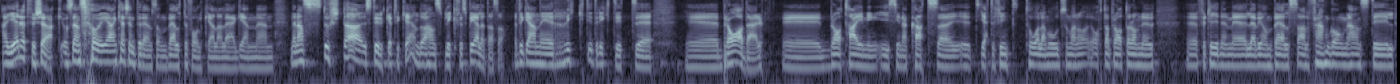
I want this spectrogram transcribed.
Han ger ett försök och sen så är han kanske inte den som välter folk i alla lägen men, men hans största styrka tycker jag ändå är hans blick för spelet alltså. Jag tycker han är riktigt, riktigt eh, eh, bra där. Eh, bra timing i sina cuts, eh, ett jättefint tålamod som man ofta pratar om nu Eh, för tiden med Levion Bells all framgång med hans stil.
